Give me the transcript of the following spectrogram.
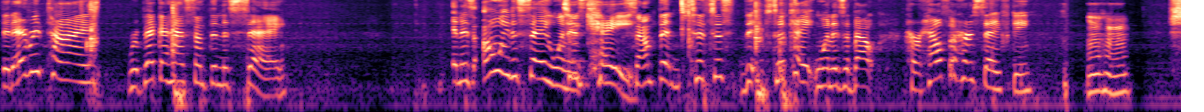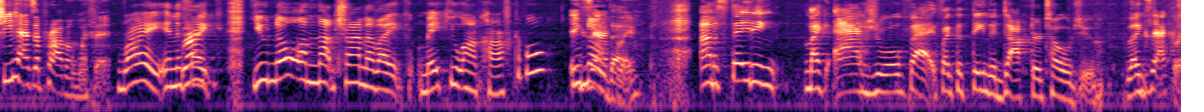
that every time Rebecca has something to say, and it's only to say when To it's Kate. something to, to to Kate when it's about her health or her safety. Mm-hmm. She has a problem with it. Right. And it's Right. like, you know, I'm not trying to like make you uncomfortable. You know Exactly. that. I'm stating like actual facts, like the thing the doctor told you. Like, Exactly.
